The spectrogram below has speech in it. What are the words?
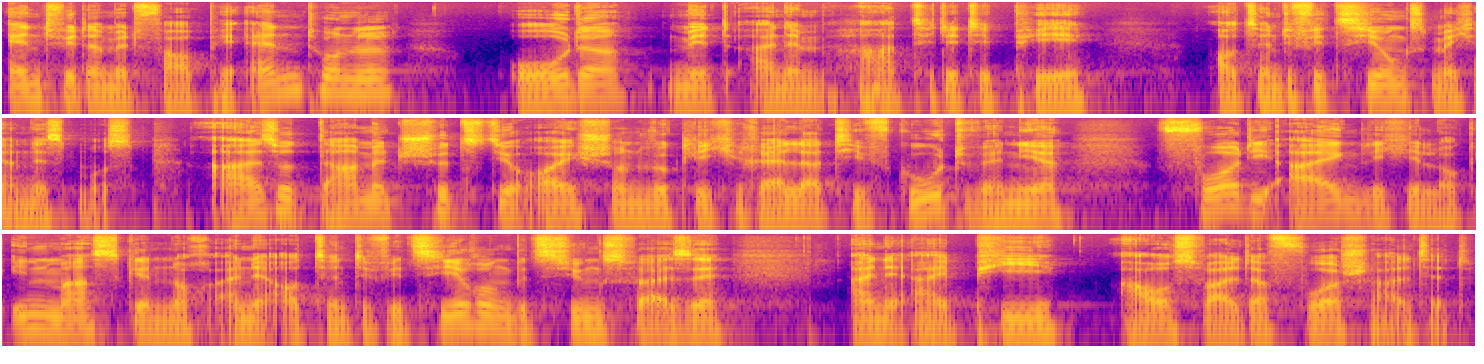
entweder mit VPN-Tunnel oder mit einem HTTP Authentifizierungsmechanismus. Also damit schützt ihr euch schon wirklich relativ gut, wenn ihr vor die eigentliche Login-Maske noch eine Authentifizierung bzw. eine IP-Auswahl davor schaltet.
